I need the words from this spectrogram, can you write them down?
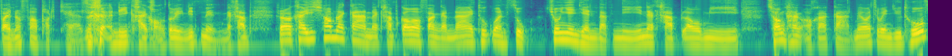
Final f a r Podcast อันนี้ขายของตัวเองนิดหนึ่งนะครับเราใครที่ชอบรายการนะครับก็มาฟังกันได้ทุกวันศุกร์ช่วงเย็นๆแบบนี้นะครับเรามีช่องทางออกอากาศไม่ว่าจะเป็น YouTube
